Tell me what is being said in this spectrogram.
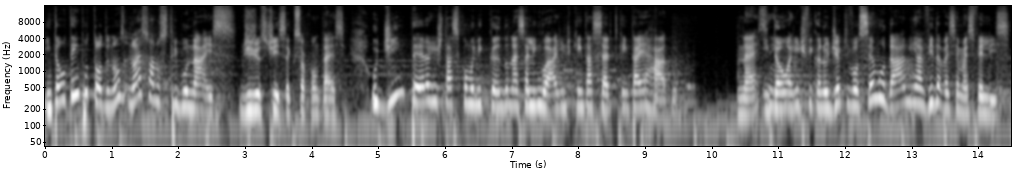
Então, o tempo todo, não, não é só nos tribunais de justiça que isso acontece. O dia inteiro a gente está se comunicando nessa linguagem de quem está certo e quem está errado. Né? Então, a gente fica, no dia que você mudar, a minha vida vai ser mais feliz.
